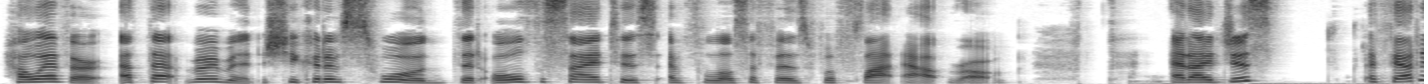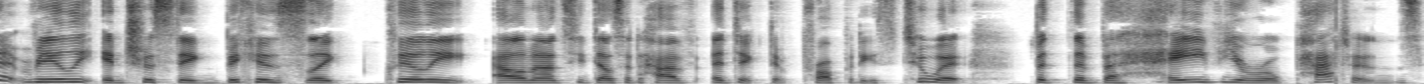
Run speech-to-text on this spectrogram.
However, at that moment, she could have sworn that all the scientists and philosophers were flat out wrong. And I just, I found it really interesting because, like, clearly allomancy doesn't have addictive properties to it, but the behavioral patterns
